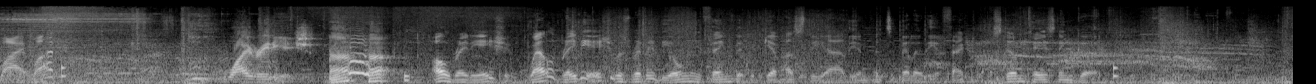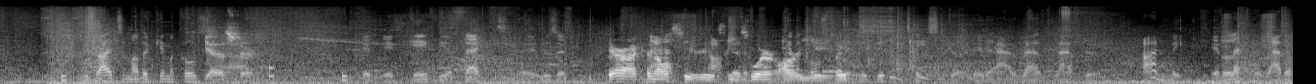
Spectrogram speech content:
Why? What? Why radiation? Oh, radiation. Well, radiation was really the only thing that would give us the uh, the invincibility effect while still tasting good. We tried some other chemicals. Yeah, that's fair. It, it gave the effect. It was a Derek, in all bad seriousness, where are you? But it, it didn't taste good. It had rather left a, pardon me. It left a rather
